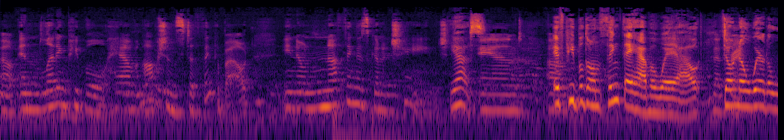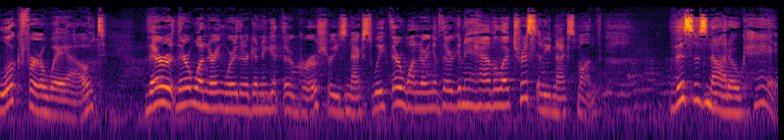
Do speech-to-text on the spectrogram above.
uh, and letting people have options to think about you know nothing is going to change Yes. and um, if people don't think they have a way out, don't right. know where to look for a way out, they're they're wondering where they're going to get their groceries next week. They're wondering if they're going to have electricity next month. This is not okay.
